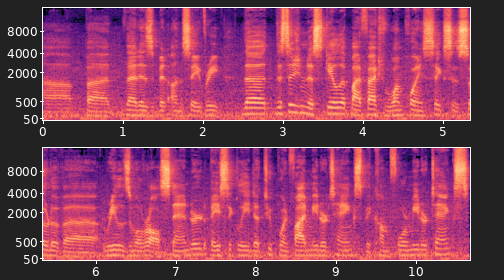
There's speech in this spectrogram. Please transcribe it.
uh, but that is a bit unsavory. The decision to scale it by a factor of 1.6 is sort of a Realism Overhaul standard. Basically, the 2.5 meter tanks become 4 meter tanks,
